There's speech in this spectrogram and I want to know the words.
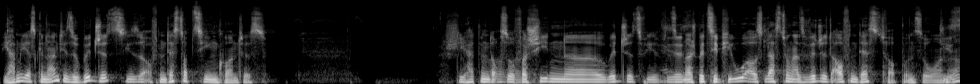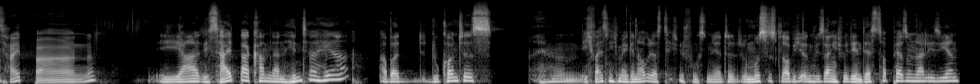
wie haben die das genannt, diese Widgets, die du auf den Desktop ziehen konntest. Die hatten doch so verschiedene Widgets, wie Diese- zum Beispiel CPU-Auslastung als Widget auf dem Desktop und so. Die Ne? Sidebar, ne? Ja, die Sidebar kam dann hinterher, aber du konntest, ähm, ich weiß nicht mehr genau, wie das technisch funktionierte. Du musstest, glaube ich, irgendwie sagen, ich will den Desktop personalisieren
